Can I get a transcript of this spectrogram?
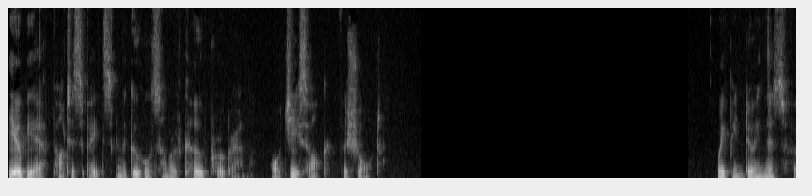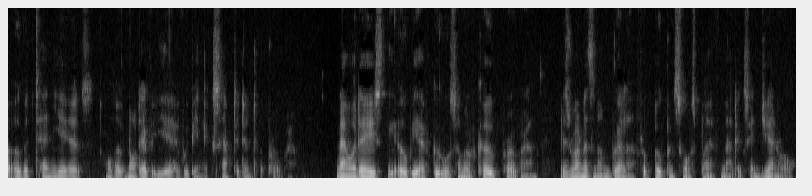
The OBF participates in the Google Summer of Code program, or GSOC for short. We've been doing this for over 10 years, although not every year have we been accepted into the program. Nowadays, the OBF Google Summer of Code program is run as an umbrella for open source bioinformatics in general,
